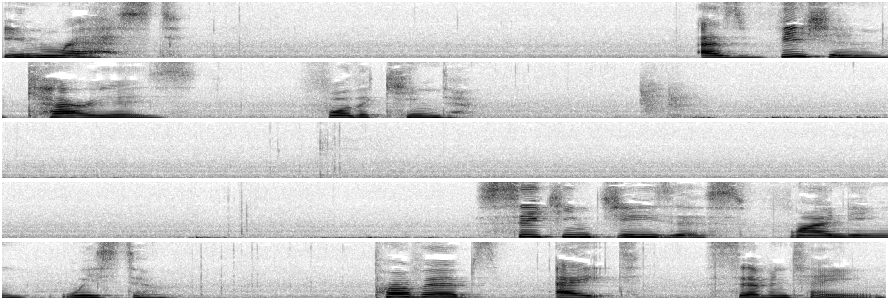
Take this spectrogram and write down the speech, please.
in rest as vision carriers for the kingdom. Seeking Jesus, finding wisdom. Proverbs 8 17.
